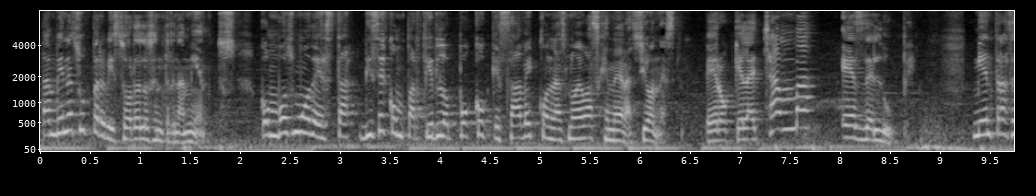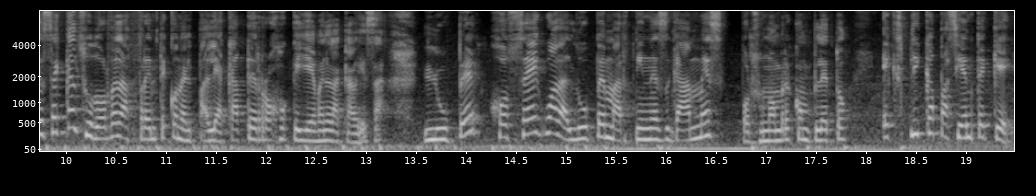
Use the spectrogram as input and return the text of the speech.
También es supervisor de los entrenamientos. Con voz modesta dice compartir lo poco que sabe con las nuevas generaciones, pero que la chamba es de Lupe. Mientras se seca el sudor de la frente con el paliacate rojo que lleva en la cabeza, Lupe, José Guadalupe Martínez Gámez, por su nombre completo, explica paciente que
